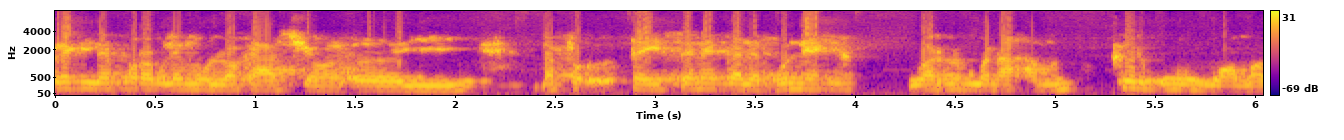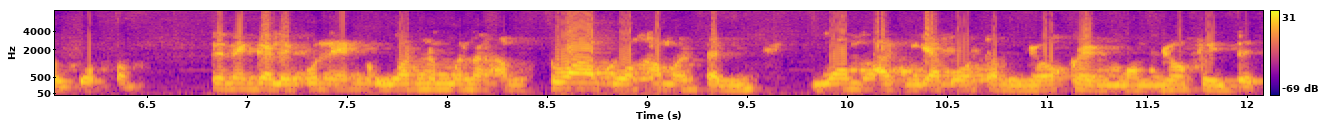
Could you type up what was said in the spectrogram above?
régler problème mu location euh, yi dafa tey sénégalais bu nekk war na mën a am kër bu mu moomal boppam sénégalais bu nekk war na mën a am toit boo xamante ni moom ak njabootam ñoo koy moom ñoo fay dëkk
